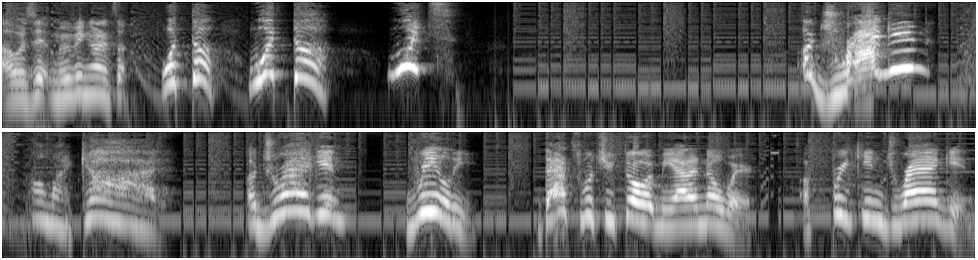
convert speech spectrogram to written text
Oh, is it moving on its own? What the? What the? What? A dragon? Oh my god. A dragon? Really? That's what you throw at me out of nowhere. A freaking dragon.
